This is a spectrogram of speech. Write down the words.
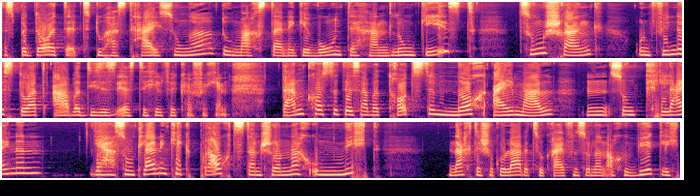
Das bedeutet, du hast Heißhunger, du machst deine gewohnte Handlung, gehst zum Schrank und findest dort aber dieses erste Hilfeköfferchen. Dann kostet es aber trotzdem noch einmal mm, so einen kleinen, ja, so einen kleinen Kick braucht es dann schon nach, um nicht nach der Schokolade zu greifen, sondern auch wirklich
